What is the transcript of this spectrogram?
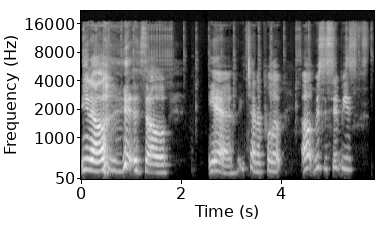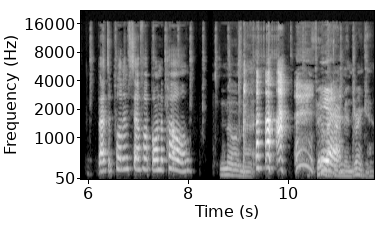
You know, so yeah, you trying to pull up. Oh, Mississippi's about to pull himself up on the pole. No, I'm not. I feel like. I've been drinking.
